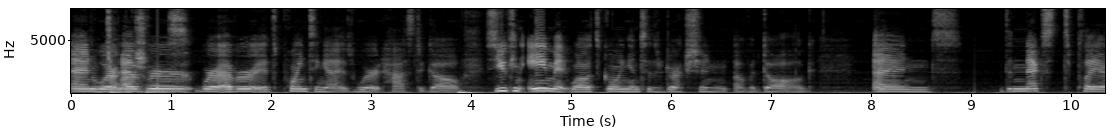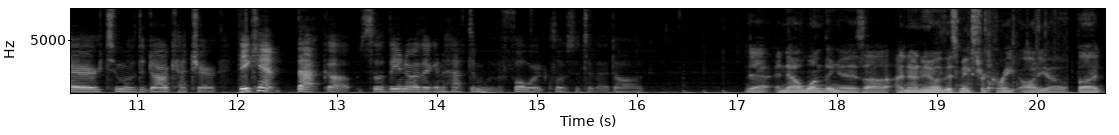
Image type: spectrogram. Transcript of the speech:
and wherever wherever it's pointing at is where it has to go. So you can aim it while it's going into the direction of a dog. And the next player to move the dog catcher they can't back up so they know they're going to have to move it forward closer to that dog Yeah, and now one thing is, uh, and I know this makes for great audio, but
